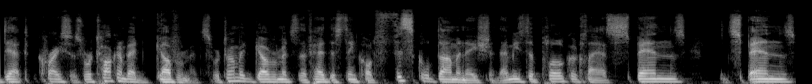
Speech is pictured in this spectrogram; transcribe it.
debt crisis. We're talking about governments. We're talking about governments that have had this thing called fiscal domination. That means the political class spends and spends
